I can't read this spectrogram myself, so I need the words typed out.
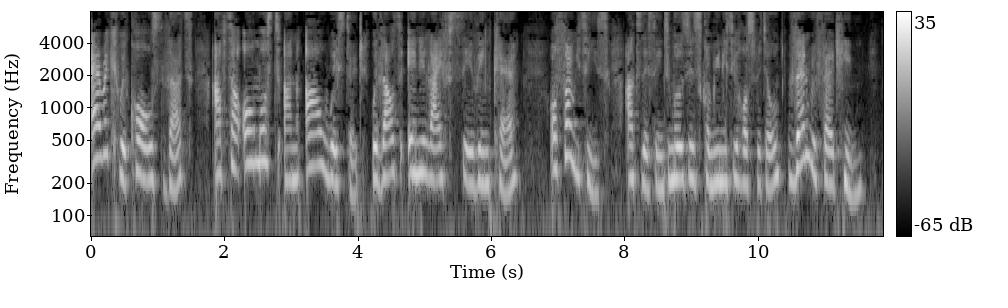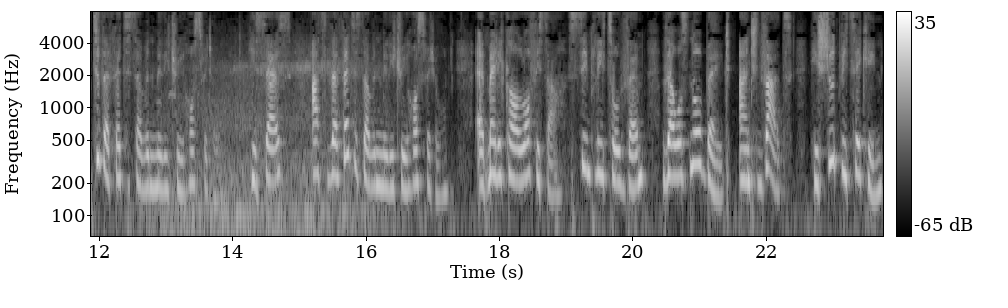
Eric recalls that after almost an hour wasted without any life saving care, authorities at the St. Moses Community Hospital then referred him to the 37 Military Hospital. He says at the 37 Military Hospital, a medical officer simply told them there was no bed and that he should be taken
